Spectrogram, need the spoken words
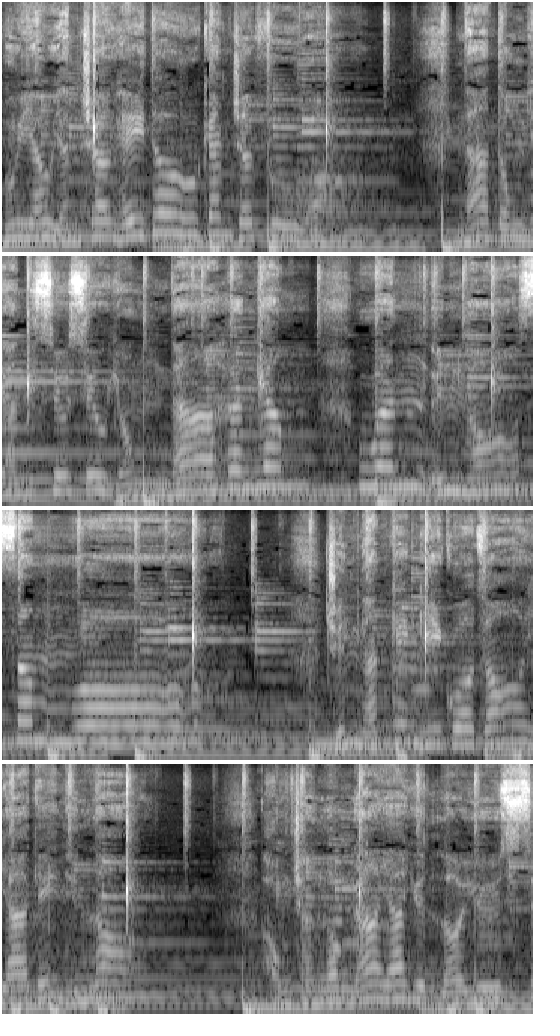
没有人唱起都跟着附和。那动人笑笑容，那乡音温暖我心窝。转眼经已过咗廿几年咯，红墙绿瓦也越来越少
